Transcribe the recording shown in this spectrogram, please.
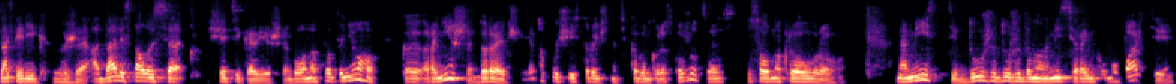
15-16 рік вже. А далі сталося ще цікавіше, бо навпроти нього раніше, до речі, я таку ще історичну цікавинку розкажу. Це стосовно Кривого Рогу. На місці дуже дуже давно, на місці районкому партії,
